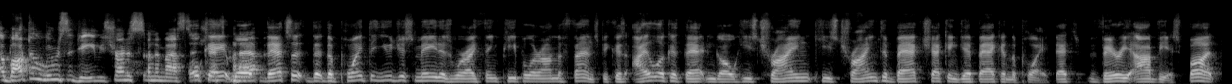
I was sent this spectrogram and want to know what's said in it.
about to lose the game. He's trying to send a message. Okay, That's well, happened. that's a, the, the point that you just made is where I think people are on the fence because I look at that and go, he's trying, he's trying to back check and get back in the play. That's very obvious. But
